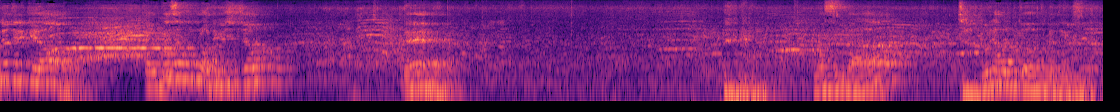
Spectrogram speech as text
들려드릴게요. 자, 우리 댄서분들 어디 계시죠? 네. 고맙습니다. 자, 노래 한 곡 더 들려드리겠습니다.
